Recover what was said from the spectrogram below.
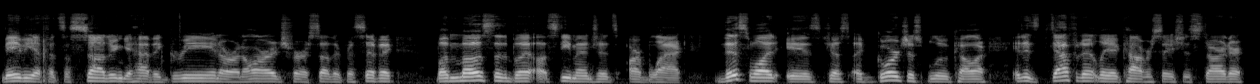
Maybe if it's a Southern, you have a green or an orange for a Southern Pacific. But most of the uh, steam engines are black. This one is just a gorgeous blue color. It is definitely a conversation starter.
